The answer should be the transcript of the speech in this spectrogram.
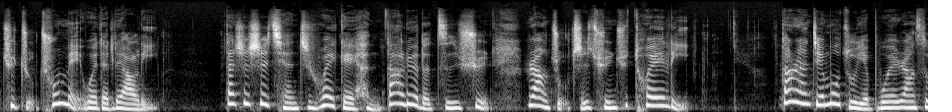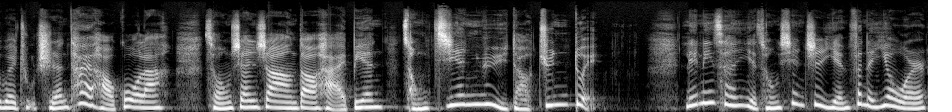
去煮出美味的料理。但是事前只会给很大略的资讯，让主持群去推理。当然，节目组也不会让四位主持人太好过啦。从山上到海边，从监狱到军队。年龄层也从限制盐分的幼儿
